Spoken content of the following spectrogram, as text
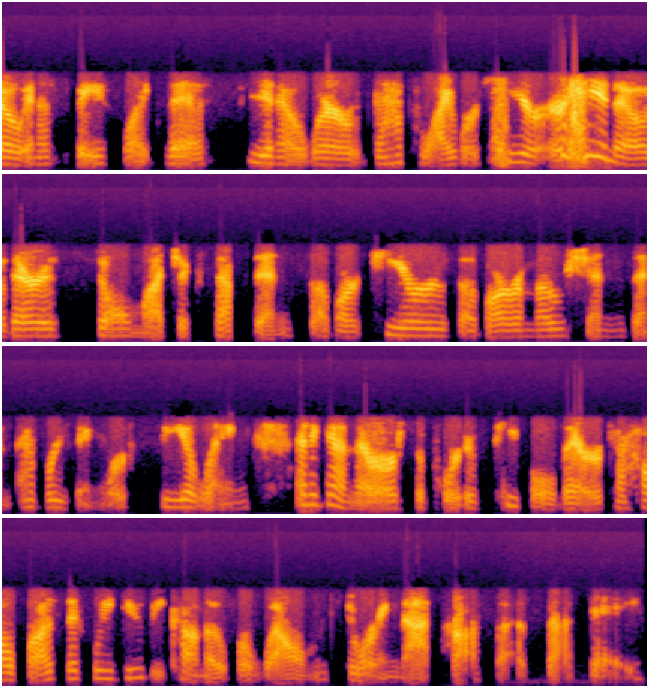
So in a space like this, you know, where that's why we're here, you know, there is so much acceptance of our tears, of our emotions, and everything we're feeling. And again, there are supportive people there to help us if we do become overwhelmed during that process that day.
